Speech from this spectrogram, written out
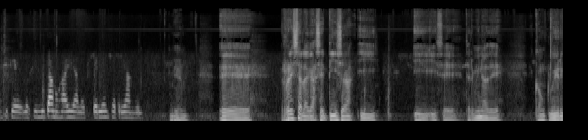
Así que los invitamos ahí a la experiencia Triángulo. Bien. Eh, reza la gacetilla y, y, y se termina de concluir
